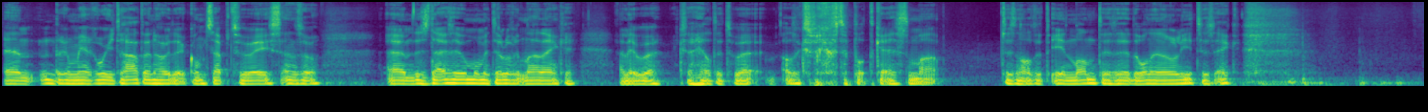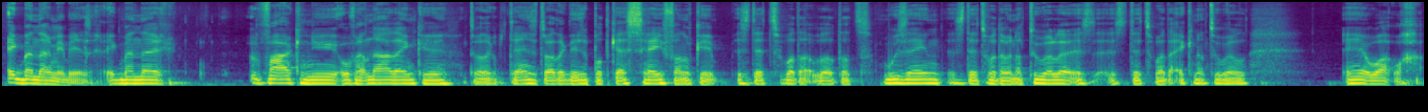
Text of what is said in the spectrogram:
En er meer rode draad in houden, conceptgewijs en zo. Ehm, dus daar zijn we momenteel over het nadenken. Allee, we, ik zeg altijd we, als ik spreek op de podcast, maar het is nog altijd één man, het is de one and only, het is ik. Ik ben daarmee bezig. Ik ben daar vaak nu over aan het nadenken, terwijl ik op de trein zit, terwijl ik deze podcast schrijf, van oké, is dit wat dat, dat moet zijn? Is dit wat we naartoe willen? Is, is dit wat ik naartoe wil? Eh, wat, wat,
